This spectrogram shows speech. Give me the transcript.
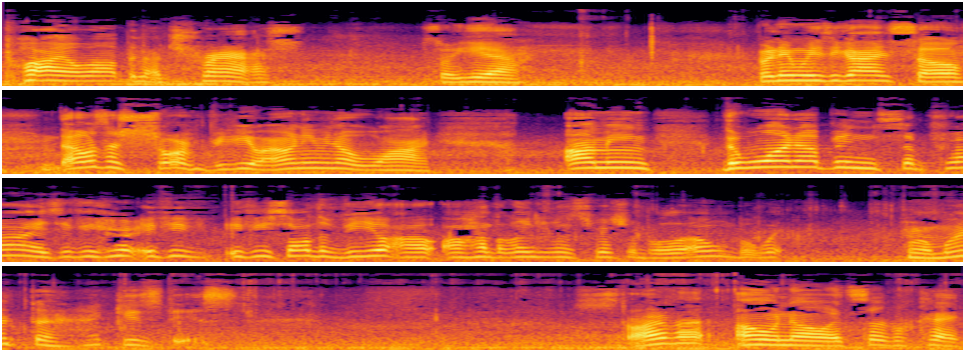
piled up in the trash. So yeah. But anyways, you guys, so that was a short video. I don't even know why. I mean, the one up in Surprise. If you heard, if you if you saw the video, I'll, I'll have the link in the description below. But wait. What the heck is this? Starbucks? Oh no, it's Circle K.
